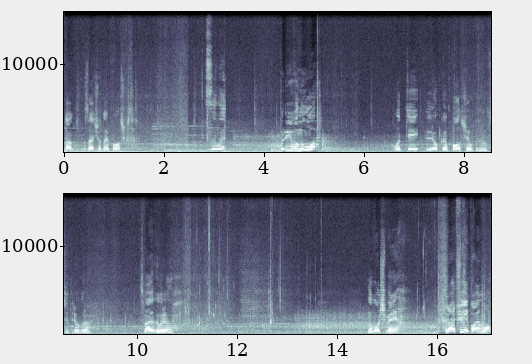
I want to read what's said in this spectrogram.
так, зачетная палочка-то. Целое бревно. Вот тебе легкая полчелка 23 грамм. Смотри, какое бревно. Ну больше меня. Трофей поймал.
